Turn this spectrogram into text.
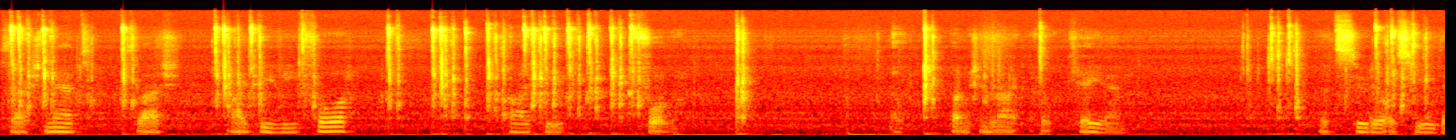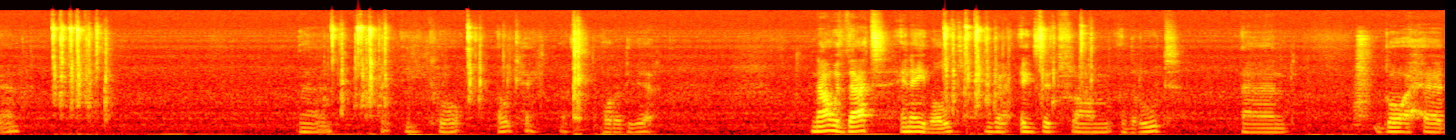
slash net slash IPv4 IP4 oh. permission denied okay then. Let's sudo su then. And equal okay that's already there. Now with that enabled I'm going to exit from the root and go ahead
